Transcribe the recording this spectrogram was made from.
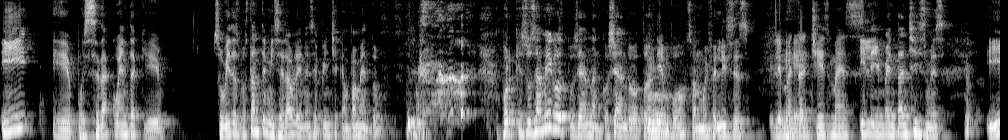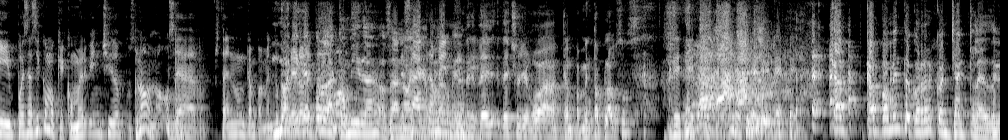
Y eh, pues se da cuenta que su vida es bastante miserable en ese pinche campamento. Porque sus amigos pues ya andan coseando todo el tiempo, son muy felices. Y le inventan Eh, chismes. y le inventan chismes. Y pues así como que comer bien chido, pues no, ¿no? O sea, está en un campamento. No llegué por la comida. O sea, no llegué por la Exactamente. comida. De, de- de hecho, llegó a campamento aplausos. Cam- campamento correr con chanclas, güey.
